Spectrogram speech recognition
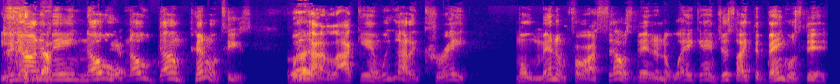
You know what no. I mean? No yeah. no dumb penalties. We right. gotta lock in. We gotta create momentum for ourselves being in a away game, just like the Bengals did.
